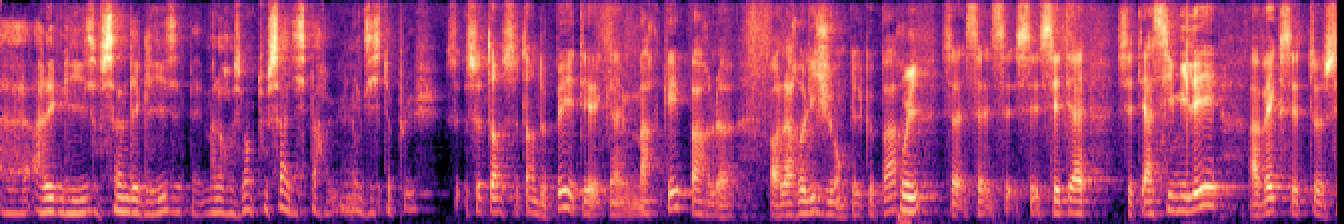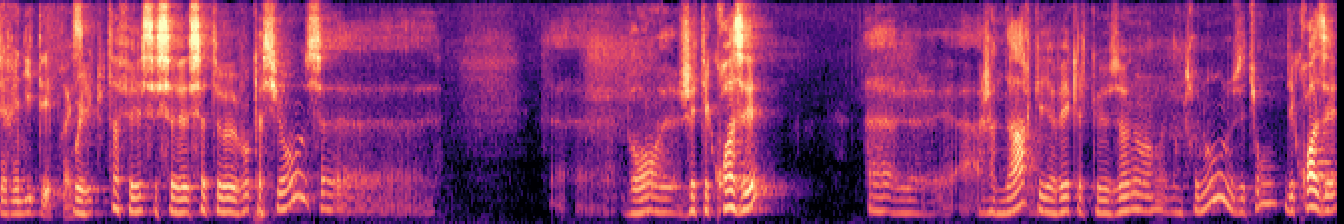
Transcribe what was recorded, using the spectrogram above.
à l'église, au sein de l'église. Malheureusement, tout ça a disparu, il n'existe plus. Ce, temps, ce temps de paix était quand même marqué par, le, par la religion, quelque part. Oui. C'était assimilé avec cette sérénité, presque. Oui, tout à fait. C'est cette vocation. Euh, bon, euh, j'étais croisé à Jeanne d'Arc, il y avait quelques-uns d'entre nous, nous étions des croisés.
